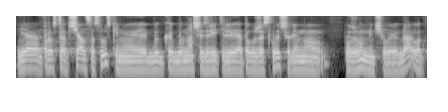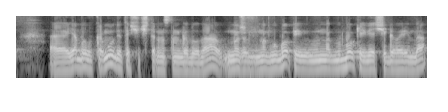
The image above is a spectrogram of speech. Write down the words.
я просто общался с русскими, как бы, как бы наши зрители это уже слышали, но уже умный человек, да, вот. Э, Я был в Крыму в 2014 году, да, мы же на глубокие, на глубокие вещи говорим, да.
